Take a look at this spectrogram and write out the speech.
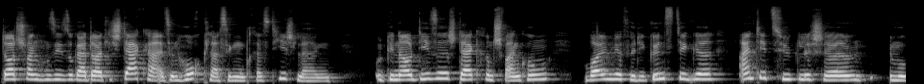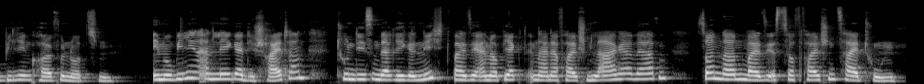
Dort schwanken sie sogar deutlich stärker als in hochklassigen Prestigelagen. Und genau diese stärkeren Schwankungen wollen wir für die günstige, antizyklische Immobilienkäufe nutzen. Immobilienanleger, die scheitern, tun dies in der Regel nicht, weil sie ein Objekt in einer falschen Lage erwerben, sondern weil sie es zur falschen Zeit tun.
